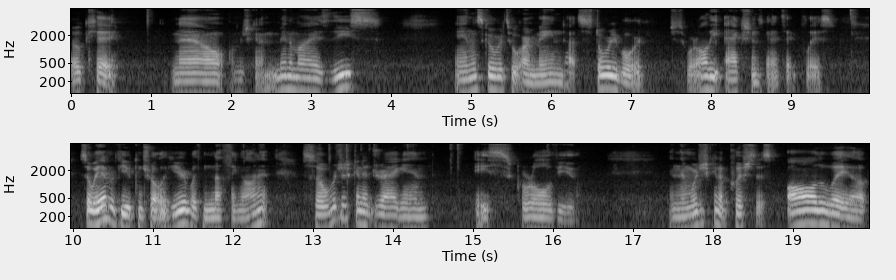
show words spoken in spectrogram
Okay. Now I'm just going to minimize these and let's go over to our main.storyboard which is where all the action is going to take place. So we have a view controller here with nothing on it so we're just going to drag in a scroll view. And then we're just going to push this all the way up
